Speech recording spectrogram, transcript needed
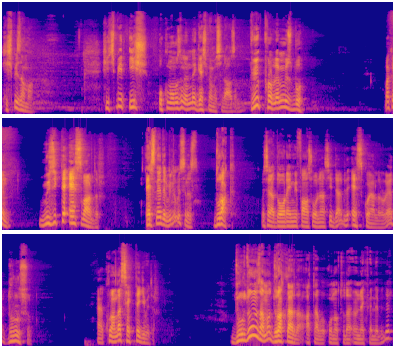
Hiçbir zaman. Hiçbir iş okumamızın önüne geçmemesi lazım. Büyük problemimiz bu. Bakın müzikte S vardır. S nedir bilir misiniz? Durak. Mesela do, re, mi, fa, sol, la, si der. Bir de S koyarlar oraya. Durursun. Yani Kur'an'da sekte gibidir. Durduğun zaman duraklarda hatta bu o noktada örnek verilebilir.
